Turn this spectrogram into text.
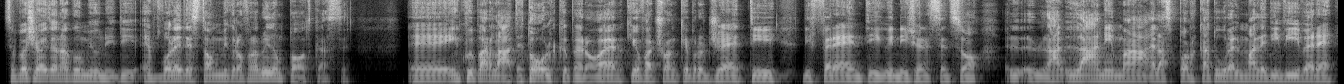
Se voi avete una community e volete sta un microfono, aprite un podcast. Eh, in cui parlate, talk però, eh, perché io faccio anche progetti differenti, quindi cioè nel senso la, l'anima e la sporcatura, il male di vivere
